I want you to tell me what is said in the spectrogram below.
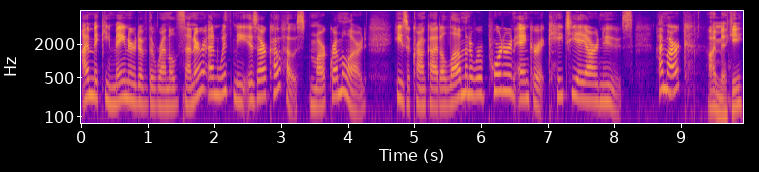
I'm Mickey Maynard of the Reynolds Center, and with me is our co host, Mark Remillard. He's a Cronkite alum and a reporter and anchor at KTAR News. Hi, Mark. Hi, Mickey.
